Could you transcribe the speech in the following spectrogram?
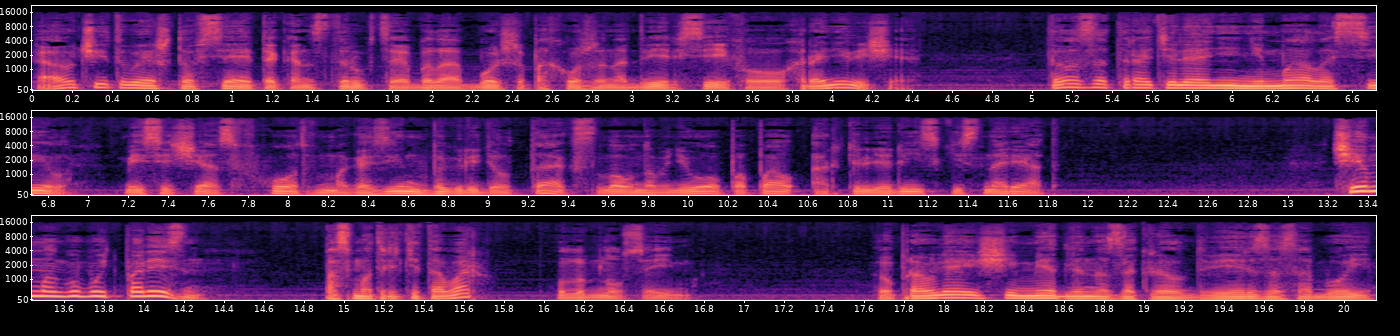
А учитывая, что вся эта конструкция была больше похожа на дверь сейфового хранилища, то затратили они немало сил, и сейчас вход в магазин выглядел так, словно в него попал артиллерийский снаряд. «Чем могу быть полезен? Посмотрите товар?» — улыбнулся им. Управляющий медленно закрыл дверь за собой,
